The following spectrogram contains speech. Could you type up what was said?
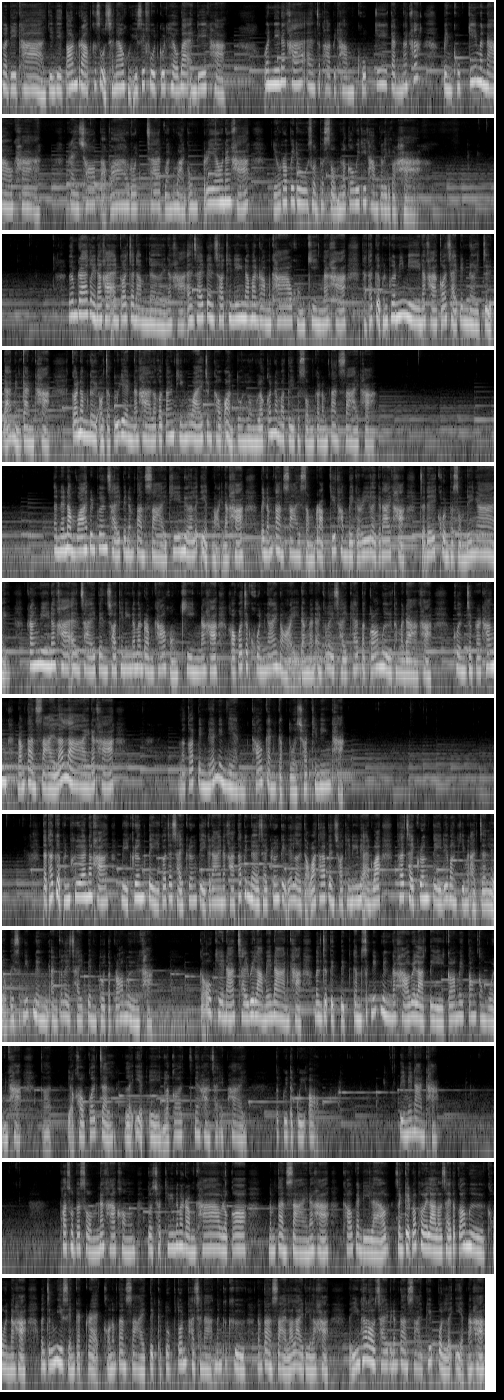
สวัสดีค่ะ ยินดีต้อนรับเข้าสู่ช anel ของ Easy Food Good Health by Andy ค่ะ วันนี้นะคะ แอนจะพาไปทำคุกกี้กันนะคะ เป็นคุกกี้มะนาวค่ะ ใครชอบแบบว่ารสชาติหวานๆอมเปรี้ยวนะคะ เดี๋ยวเราไปดูส่วนผสมแล้วก็วิธีทำกันเลยดีกว่าค่ะ เริ่มแรกเลยนะคะ แอนก็จะนำเนยนะคะ แอนใช้เป็นช็อตเทนนิ่งน้ำมันรำข้าวของคิงนะคะ แต่ถ้าเกิดเพื่อนๆไม่มีนะคะ ก็ใช้เป็นเนยจืดได้เหมือนกันค่ะ ก็นำเนยออกจากตู้เย็นนะคะ แล้วก็ตั้งทิ้งไว้จนเขาอ่อนตัวลง แล้วก็นำมาตีผสมกับน้ำตาลทรายค่ะ แนะนำว่าให้เพื่อนๆใช้เป็นน้ำตาลทรายที่เนื้อละเอียดหน่อยนะคะ เป็นน้ำตาลทรายสำหรับที่ทำเบเกอรี่เลยก็ได้ค่ะ จะได้คนผสมได้ง่าย ครั้งนี้นะคะแอนใช้เป็นช็อตเทนนิ่งน้ำมันรำข้าวของคิงนะคะ เขาก็จะคนง่ายหน่อย ดังนั้นแอนก็เลยใช้แค่ตะกร้อมือธรรมดาค่ะ คนจนกระทั่งน้ำตาลทรายละลายนะคะ แล้วก็เป็นเนื้อเนียนๆเข้ากันกับตัวช็อตเทนนิ่งค่ะ แต่ถ้าเกิดเพื่อนๆนะคะ มีเครื่องตีก็จะใช้เครื่องตีก็ได้นะคะ ถ้าเป็นเนยใช้เครื่องตีได้เลย แต่ว่าถ้าเป็นช็อตเทนนิ่นี่แอนว่า ถ้าใช้เครื่องตีได้บางทีมันอาจจะเหลวไปสักนิดนึงแอนก็เลยใช้เป็นตัวตะกร้อมือค่ะ ก็โอเคนะ ใช้เวลาไม่นานค่ะ มันจะติดติดกันสักนิดนึงนะคะ เวลาตีก็ไม่ต้องกังวลค่ะ ก็เดี๋ยวเขาก็จะละเอียดเองแล้วก็เนี่ยค่ะใช้พายตะกุยตะกุยออก ตีไม่นานค่ะ พอส่วนผสมนะคะของตัวช็อตเทนนิ่น้ำมันรำข้าว แล้วก็น้ำตาลทรายนะคะ เข้ากันดีแล้ว สังเกตว่าพอเวลาเราใช้ตะก้อมือคนนะคะ มันจะไม่มีเสียงแกรกๆของน้ำตาลทราย ติดกับตัวต้นภาชนะ นั่นก็คือน้ำตาลทรายละลายดีแล้วค่ะ แต่ยิ่งถ้าเราใช้เป็นน้ำตาลทรายที่ป่นละเอียดนะคะ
